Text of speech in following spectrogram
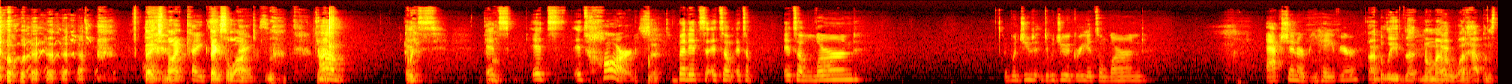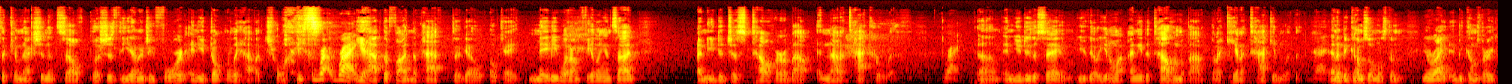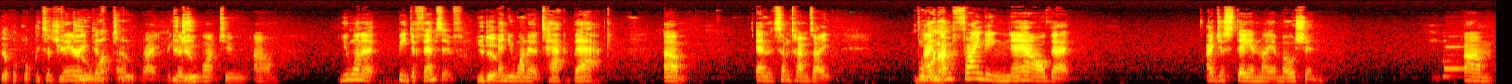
Thanks, Mike. Thanks. a lot. Thanks. Um, it's it's it's it's hard, Sit. but it's it's a it's a it's a learned. Would you would you agree? It's a learned action or behavior. I believe that no matter what happens, the connection itself pushes the energy forward, and you don't really have a choice. Right. right. You have to find the path to go. Okay, maybe what I'm feeling inside, I need to just tell her about and not attack her with. Right. Um, and you do the same. You go, you know what? I need to tell him about it, but I can't attack him with it. Right. And it becomes almost, um, you're right, it becomes very difficult because you do want difficult, to. Right. Because you, do- want to. Um, you want to be defensive. You do. and you want to attack back. Um, and sometimes I, but I. I'm finding now that I just stay in my emotion. Um,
